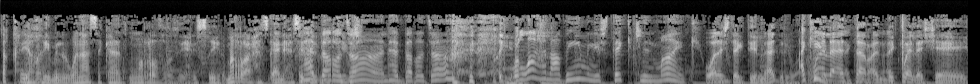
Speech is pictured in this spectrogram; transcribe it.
تقريبا. يا أخي من الوناسة كانت مرة يعني صغيرة. مرة أحس يعني حسيت. لهالدرجة لهالدرجة. طيب. والله العظيم إني اشتقت للمايك. ولا اشتقتي لنا أدري والله. أكيد، ولا أثر أكيد، عندك أكيد. ولا شيء.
